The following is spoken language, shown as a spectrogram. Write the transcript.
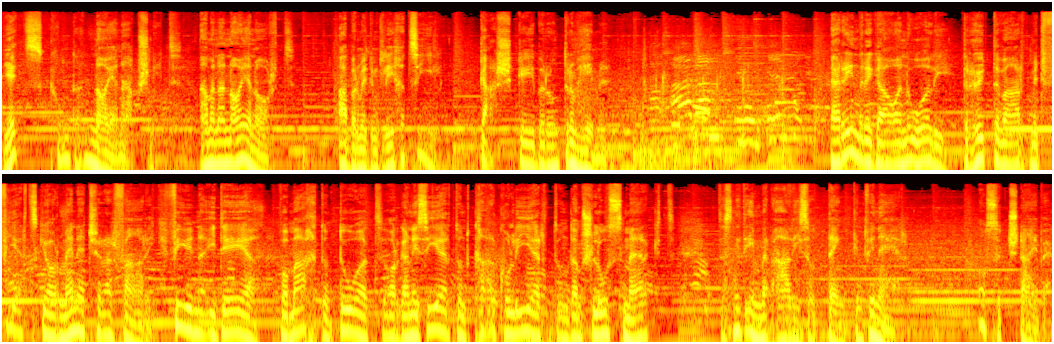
Jetzt kommt ein neuer Abschnitt, an einem neuen Ort, aber mit dem gleichen Ziel: Gastgeber unter dem Himmel. Erinnerung auch an Uli, der Hüttenwart mit 40 Jahren Managererfahrung, vielen Ideen, wo macht und tut, organisiert und kalkuliert und am Schluss merkt, dass nicht immer alle so denken wie er. Ausser die Steinböcke,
